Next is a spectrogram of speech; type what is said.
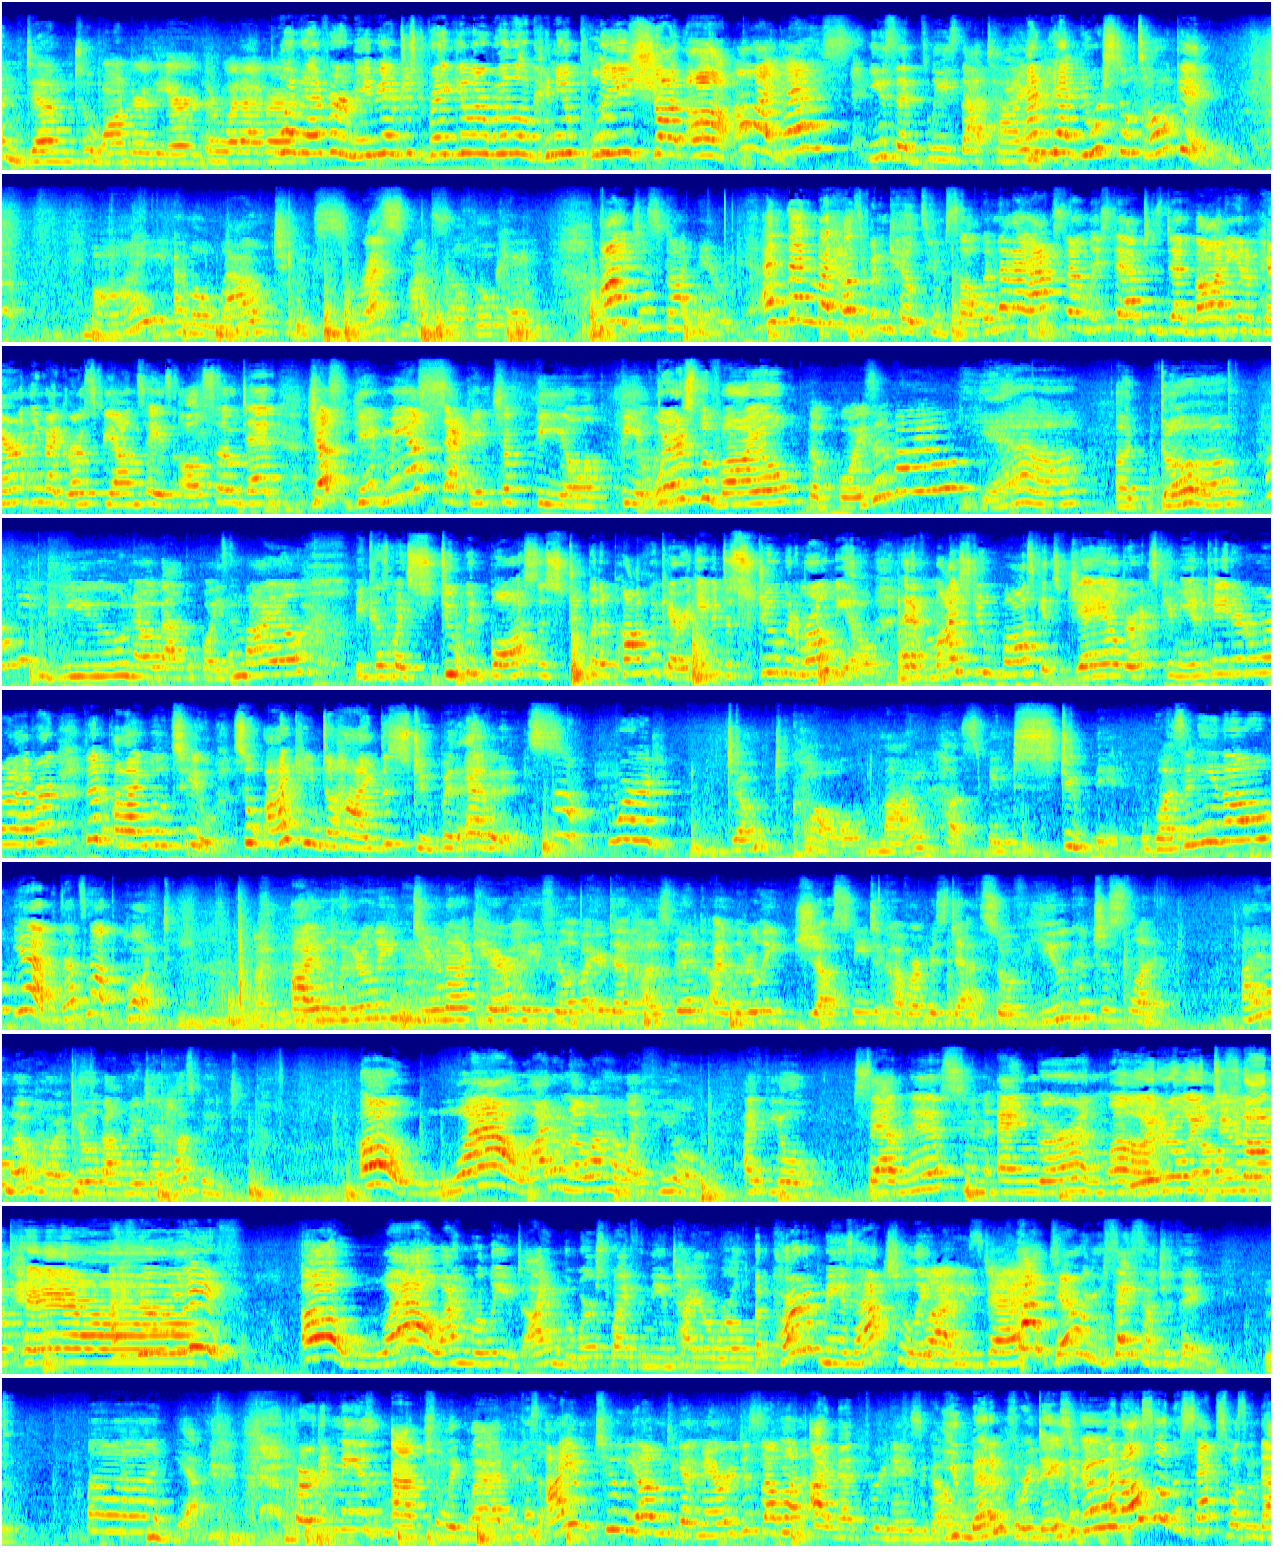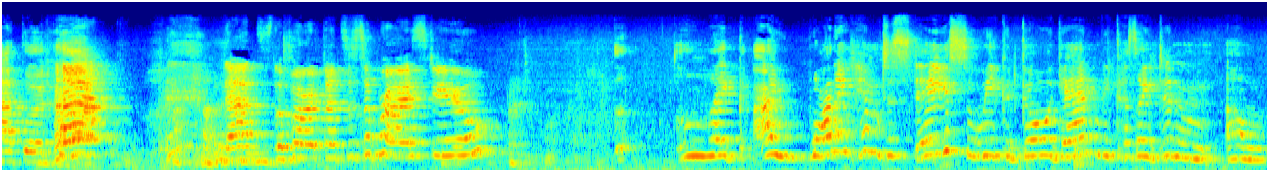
like condemned to wander the earth or whatever? Whatever, maybe I'm just regular Willow. Can you please shut up? Oh, I guess. You said please that time. And yet you were still talking. I am allowed to express myself, okay? I just got married, and then my husband killed himself, and then I accidentally stabbed his dead body, and apparently my gross fiance is also dead. Just give me a second to feel feel. Where's the vial? The poison vial? Yeah, a duh. How did you know about the poison vial? Because my stupid boss, the stupid apothecary, gave it to stupid Romeo. And if my stupid boss gets jailed or excommunicated or whatever, then I will too. So I came to hide the stupid evidence. Oh, word. Don't call my husband stupid. Wasn't he though? Yeah, but that's not the point. I literally do not care how you feel about your dead husband. I literally just need to cover up his death. So if you could just let. I don't know how I feel about my dead husband. Oh, wow! I don't know how I feel. I feel sadness and anger and love. Literally but do not care. I feel relief! Oh, wow! I'm relieved. I'm the worst wife in the entire world, but part of me is actually. Glad he's dead. How dare you say such a thing? Uh, yeah. Part of me is actually glad because I am too young to get married to someone I met three days ago. You met him three days ago? and also, the sex wasn't that good. That's the part that's a surprise to you. like I wanted him to stay so we could go again because I didn't um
